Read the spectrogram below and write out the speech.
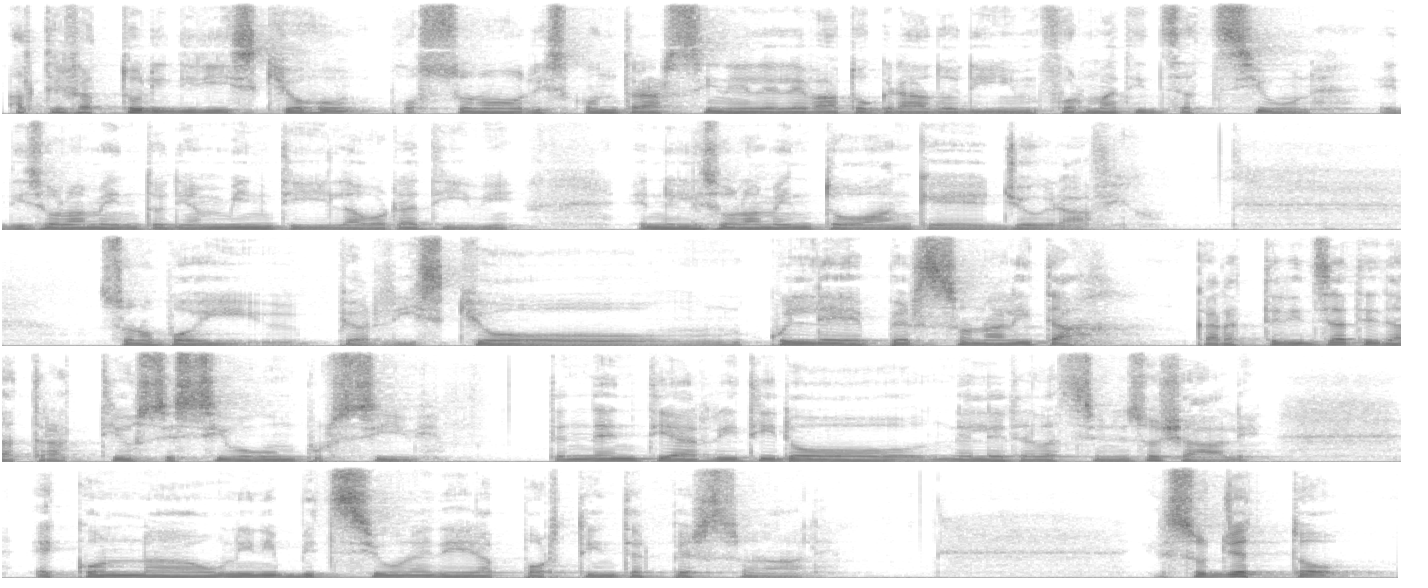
Altri fattori di rischio possono riscontrarsi nell'elevato grado di informatizzazione e di isolamento di ambienti lavorativi e nell'isolamento anche geografico. Sono poi più a rischio quelle personalità caratterizzate da tratti ossessivo-compulsivi, tendenti al ritiro nelle relazioni sociali e con un'inibizione dei rapporti interpersonali. Il soggetto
